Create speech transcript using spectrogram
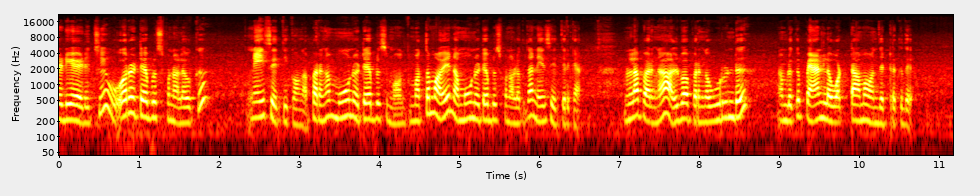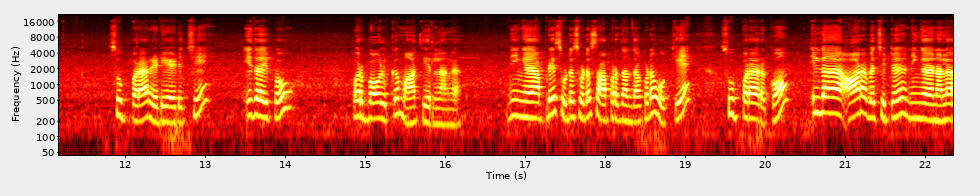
ரெடி ஆகிடுச்சு ஒரு டேபிள் ஸ்பூன் அளவுக்கு நெய் சேர்த்திக்கோங்க. பாருங்கள் மூணு டேபிள் ஸ்பூன் மொத்தமாகவே நான் மூணு டேபிள் ஸ்பூன் அளவுக்கு தான் நெய் சேர்த்திருக்கேன். நல்லா பாருங்கள் அல்வா பாருங்கள் உருண்டு நம்மளுக்கு பேனில் ஒட்டாமல் வந்துட்டுருக்குது. சூப்பராக ரெடி ஆகிடுச்சு இதை இப்போது ஒரு பவுலுக்கு மாற்றிடலாங்க நீங்கள் அப்படியே சுட சுட சாப்பிட்றதா இருந்தால் கூட ஓகே சூப்பராக இருக்கும். இல்லை ஆற வச்சுட்டு நீங்கள் நல்லா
